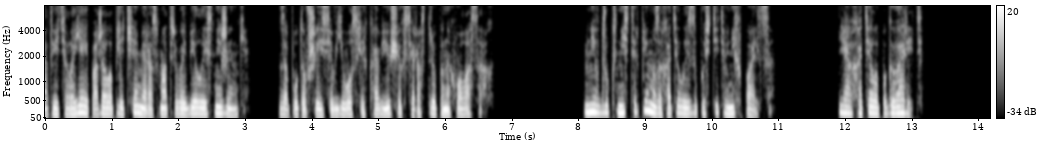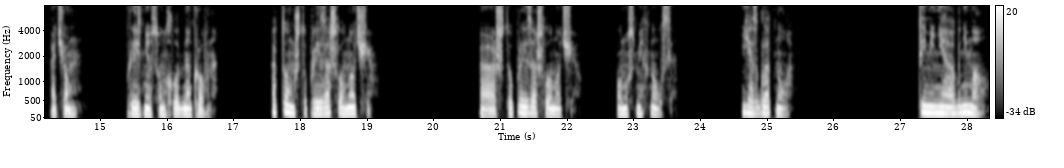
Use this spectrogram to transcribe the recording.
ответила я и пожала плечами, рассматривая белые снежинки, запутавшиеся в его слегка вьющихся растрепанных волосах. Мне вдруг нестерпимо захотелось запустить в них пальцы. Я хотела поговорить. «О чем? произнес он хладнокровно. «О том, что произошло ночью». «А что произошло ночью?» Он усмехнулся. Я сглотнула. «Ты меня обнимал»,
